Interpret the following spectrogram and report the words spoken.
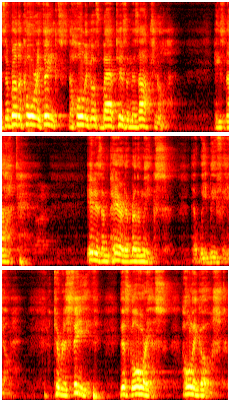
is that Brother Cory thinks the Holy Ghost baptism is optional. He's not. It is imperative, Brother Meeks, that we be filled to receive this glorious Holy Ghost.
